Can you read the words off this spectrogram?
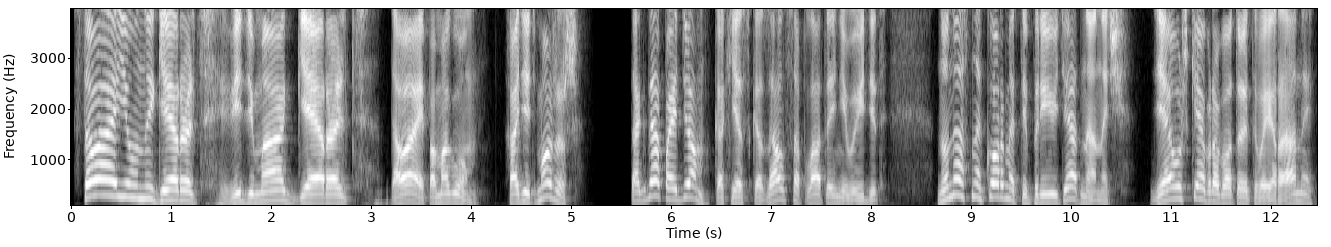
Вставай, юный Геральт, ведьмак Геральт. Давай, помогу. Ходить можешь? Тогда пойдем, как я сказал, с оплатой не выйдет. Но нас накормят и приютят на ночь. Девушки обработают твои раны.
